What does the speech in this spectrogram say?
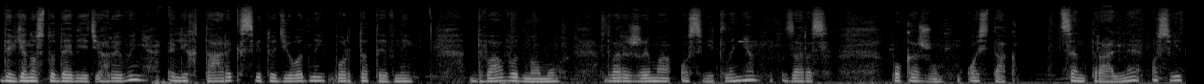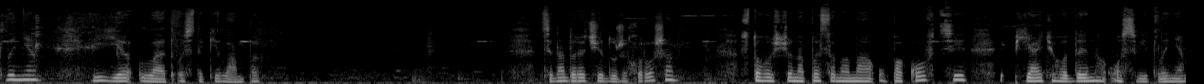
99 гривень. Ліхтарик світодіодний, портативний. Два в одному. Два режима освітлення. Зараз покажу. Ось так. Центральне освітлення і є LED, ось такі лампи. Ціна, до речі, дуже хороша. З того, що написано на упаковці, 5 годин освітлення.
